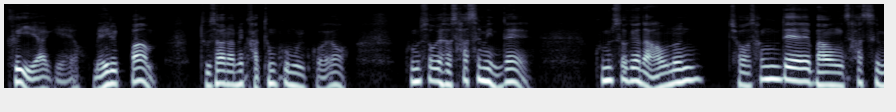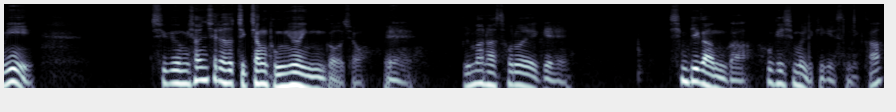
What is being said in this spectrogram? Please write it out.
그 이야기예요. 매일 밤 두 사람이 같은 꿈을 꿔요. 꿈속에서 사슴인데 꿈속에 나오는 저 상대방 사슴이 지금 현실에서 직장 동료인 거죠. 예. 얼마나 서로에게 신비감과 호기심을 느끼겠습니까?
